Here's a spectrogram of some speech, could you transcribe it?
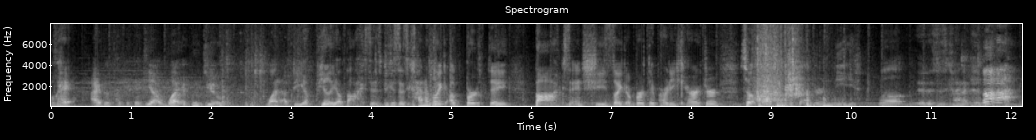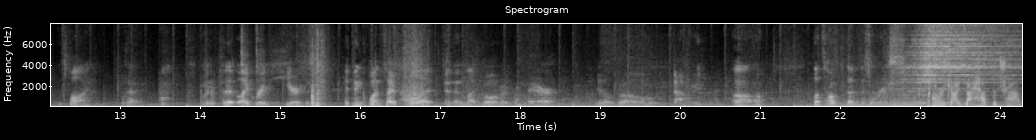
Okay, I have a perfect idea. What if we do one of the Ophelia boxes? Because it's kind of like a birthday box and she's like a birthday party character. So underneath. Well, this is kind of, ah, it's falling. Okay, I'm gonna put it like right here. I think once I pull it and then let go of it from there, it'll go that way. Uh, let's hope that this works. All right, guys, I have the trap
